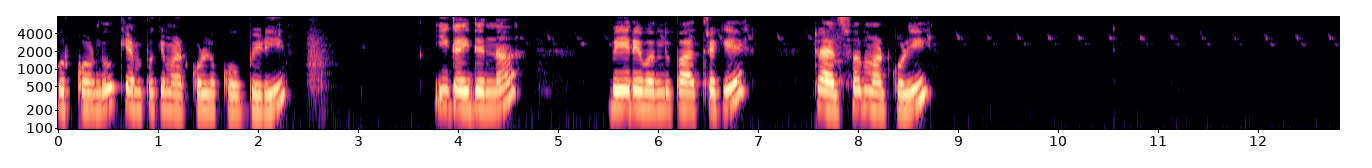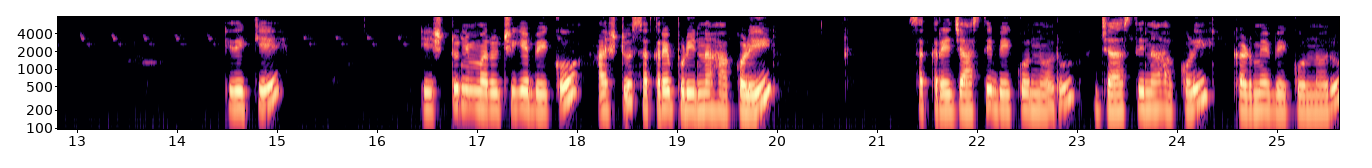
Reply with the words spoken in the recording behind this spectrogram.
ಹುರ್ಕೊಂಡು ಕೆಂಪಗೆ ಮಾಡ್ಕೊಳ್ಳೋಕೆ ಹೋಗಬೇಡಿ. ಈಗ ಇದನ್ನು ಬೇರೆ ಒಂದು ಪಾತ್ರೆಗೆ ಟ್ರಾನ್ಸ್ಫರ್ ಮಾಡ್ಕೊಳ್ಳಿ. ಇದಕ್ಕೆ ಎಷ್ಟು ನಿಮ್ಮ ರುಚಿಗೆ ಬೇಕೋ ಅಷ್ಟು ಸಕ್ಕರೆ ಪುಡಿನ ಹಾಕ್ಕೊಳ್ಳಿ ಸಕ್ಕರೆ ಜಾಸ್ತಿ ಬೇಕು ಅನ್ನೋರು ಜಾಸ್ತಿನ ಹಾಕ್ಕೊಳ್ಳಿ ಕಡಿಮೆ ಬೇಕು ಅನ್ನೋರು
